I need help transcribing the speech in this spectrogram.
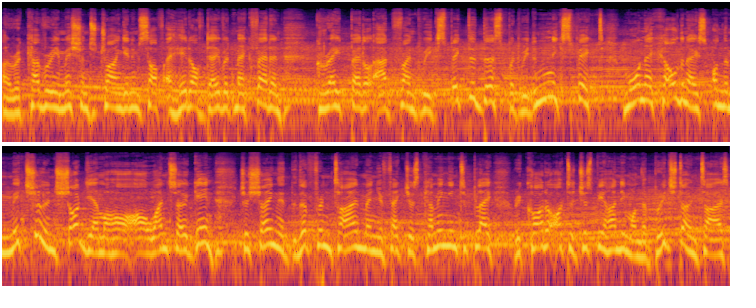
a recovery mission to try and get himself ahead of David McFadden. Great battle out front. We expected this, but we didn't expect Morne Geldenhuys on the Michelin Shod Yamaha R1. So again, just showing that the different tire manufacturers coming into play. Ricardo Otto just behind him on the Bridgestone tires.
